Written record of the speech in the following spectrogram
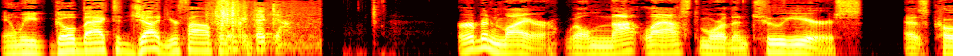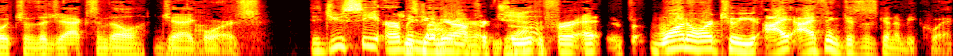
and we go back to Judd. Your final prediction. Write that down. Urban Meyer will not last more than two years as coach of the Jacksonville Jaguars. Did you see Urban He's going to be Meyer? around for two, Yeah. for, uh, one or two years. I, I think this is going to be quick.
